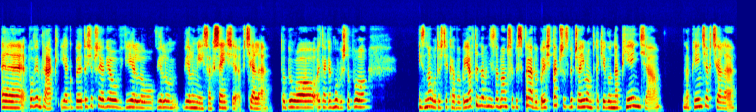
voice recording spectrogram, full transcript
E, powiem tak, jakby to się przejawiało w wielu, wielu, wielu miejscach, w sensie, w ciele. To było, i tak jak mówisz, to było i znowu to jest ciekawe, bo ja wtedy nawet nie zdawałam sobie sprawy, bo ja się tak przyzwyczaiłam do takiego napięcia, napięcia w ciele,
